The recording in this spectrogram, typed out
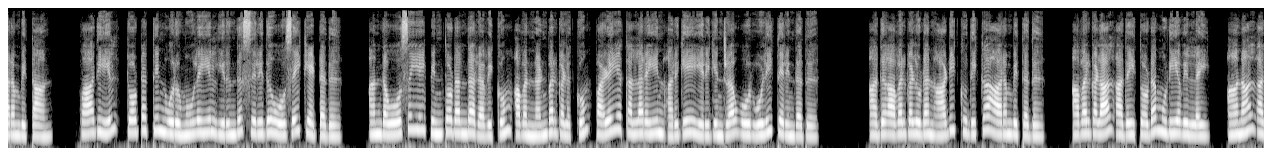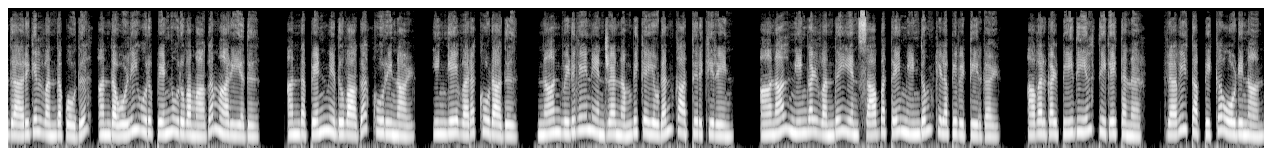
ஆரம்பித்தான். பாதியில் தோட்டத்தின் ஒரு மூலையில் இருந்து சிறிது ஓசை கேட்டது. அந்த ஓசையை பின்தொடர்ந்த ரவிக்கும் அவன் நண்பர்களுக்கும் பழைய கல்லறையின் அருகே எரிகின்ற ஓர் ஒளி தெரிந்தது. அது அவர்களுடன் ஆடி குதிக்க ஆரம்பித்தது. அவர்களால் அதை தொட முடியவில்லை. ஆனால் அது அருகில் வந்தபோது அந்த ஒளி ஒரு பெண் உருவமாக மாறியது. அந்த பெண் மெதுவாக கூறினாள் இங்கே வரக்கூடாது. நான் விடுவேன் என்ற நம்பிக்கையுடன் காத்திருக்கிறேன். ஆனால் நீங்கள் வந்து என் சாபத்தை மீண்டும் கிளப்பிவிட்டீர்கள். அவர்கள் பீதியில் திகைத்தனர். ரவி தப்பிக்க ஓடினான்.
